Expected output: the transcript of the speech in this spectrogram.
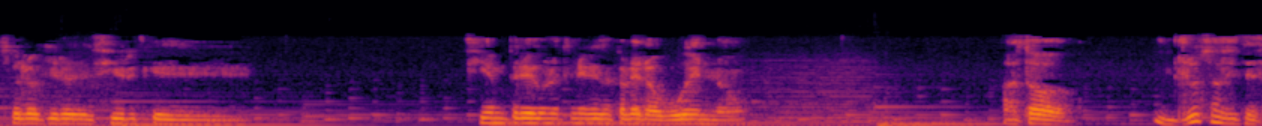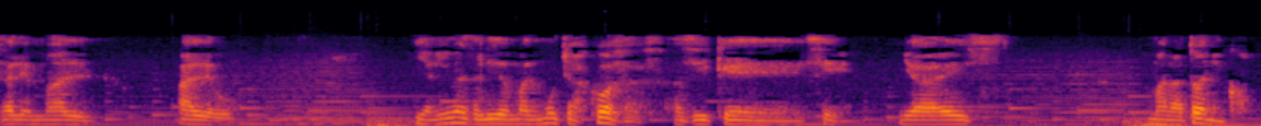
Solo quiero decir que siempre uno tiene que sacarle lo bueno a todo. Incluso si te sale mal algo. Y a mí me han salido mal muchas cosas. Así que sí, ya es maratónico.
